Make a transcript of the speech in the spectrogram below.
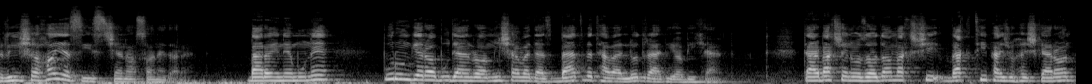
ریشه های زیست شناسانه دارند. برای نمونه برونگرا بودن را می شود از بد و تولد ردیابی کرد. در بخش نوزادان وقتی پژوهشگران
